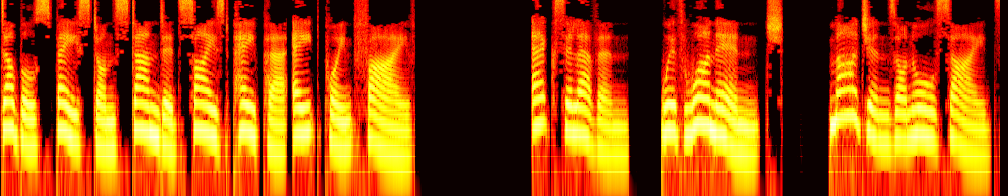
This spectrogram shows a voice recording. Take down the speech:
double-spaced on standard-sized paper 8.5 x 11 with 1 inch margins on all sides.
